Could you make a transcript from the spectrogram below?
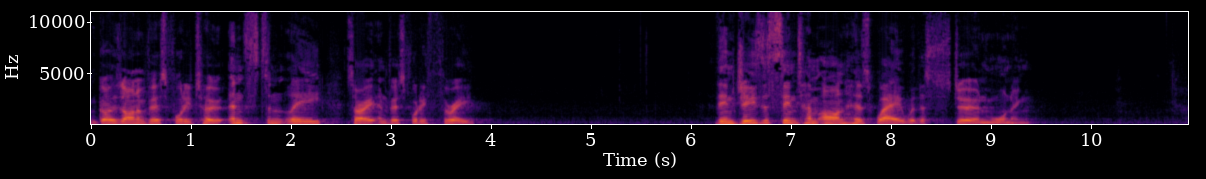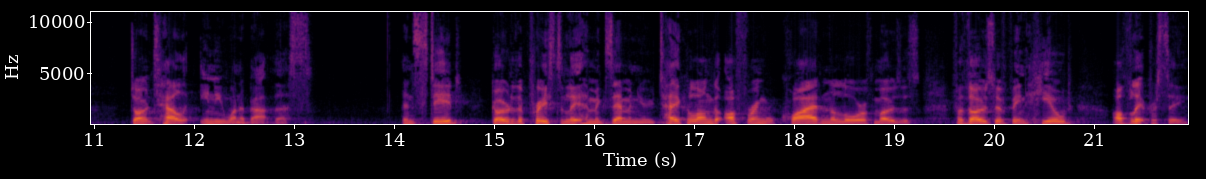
It goes on in verse 42. Instantly, sorry, in verse 43. Then Jesus sent him on his way with a stern warning Don't tell anyone about this. Instead, go to the priest and let him examine you. Take along the offering required in the law of Moses for those who have been healed of leprosy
